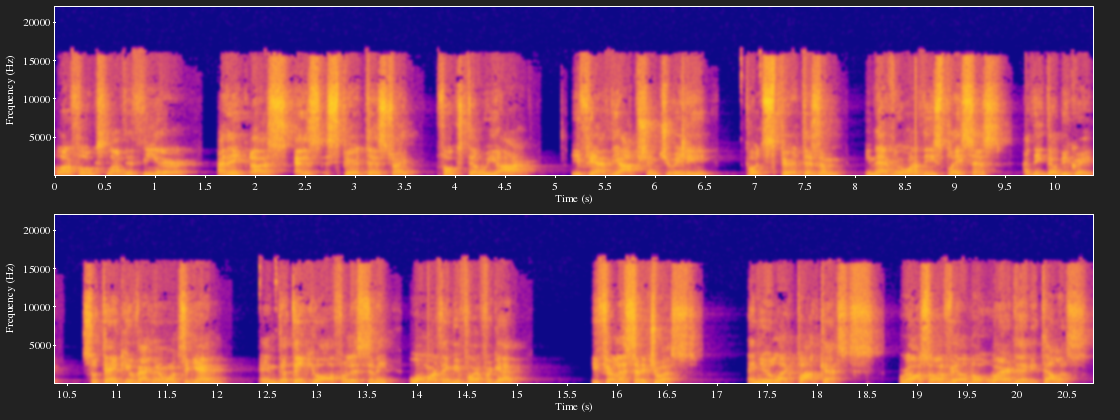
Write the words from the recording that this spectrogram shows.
A lot of folks love the theater. I think us as spiritists, right, folks that we are, if you have the option to really put spiritism in every one of these places, I think that'll be great. So thank you, Wagner, once again. And uh, thank you all for listening. One more thing before I forget. If you're listening to us and you like podcasts, we're also available where, Danny? Tell us.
